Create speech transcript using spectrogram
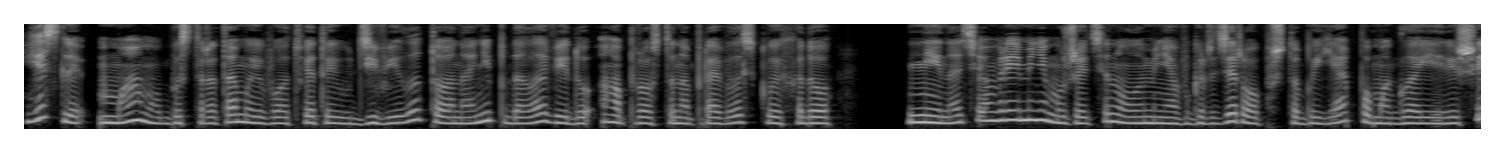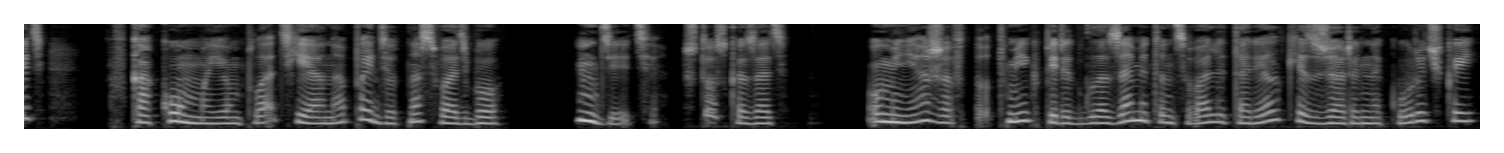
Если маму быстрота моего ответа и удивила, то она не подала виду, а просто направилась к выходу. Нина тем временем уже тянула меня в гардероб, чтобы я помогла ей решить, в каком моем платье она пойдет на свадьбу. Дети, что сказать. У меня же в тот миг перед глазами танцевали тарелки с жареной курочкой,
